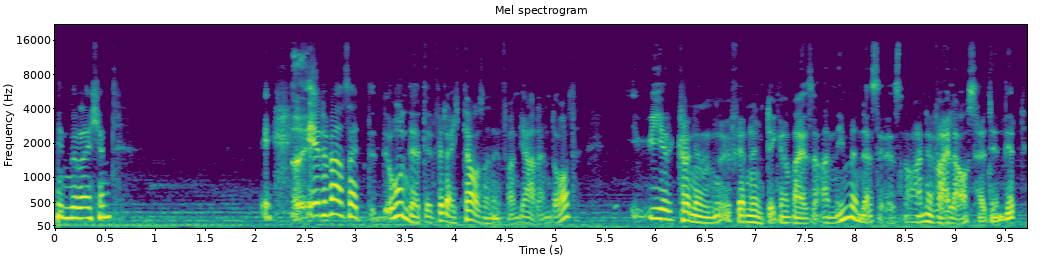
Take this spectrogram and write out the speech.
hinreichend? Er war seit Hunderten, vielleicht Tausenden von Jahren dort. Wir können vernünftigerweise annehmen, dass er es noch eine Weile aushalten wird.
